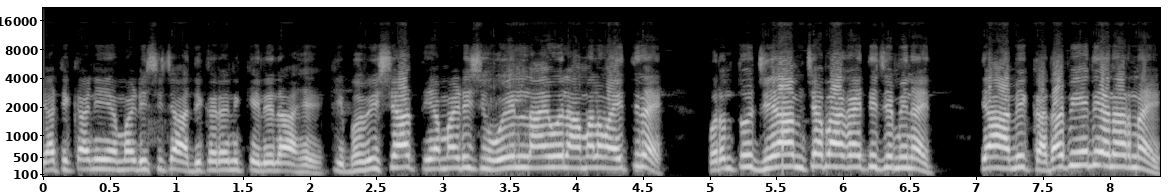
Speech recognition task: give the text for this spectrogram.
या ठिकाणी एमआयडीसीच्या अधिकाऱ्यांनी केलेलं आहे की भविष्यात एमआयडीसी होईल नाही होईल आम्हाला माहिती नाही. परंतु जे आमच्या बागायती जमीन आहेत त्या आम्ही कदापि देणार नाही.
